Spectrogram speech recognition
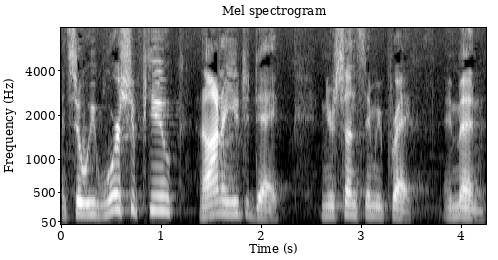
And so we worship you and honor you today. In your son's name we pray. Amen.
